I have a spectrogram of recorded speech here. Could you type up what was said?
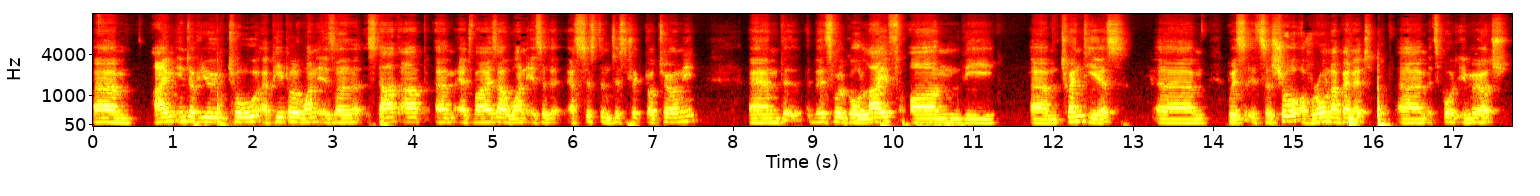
um, I'm interviewing two uh, people. One is a startup um, advisor, one is an assistant district attorney. And this will go live on the um, 20th. Um, with it's a show of Rona Bennett. Um, it's called Emerge,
